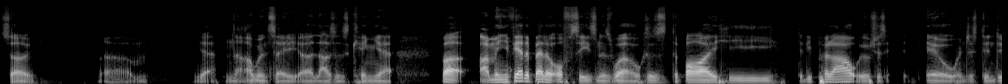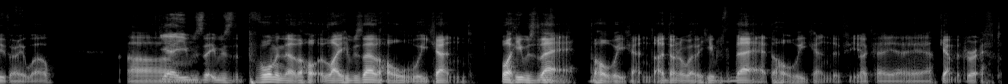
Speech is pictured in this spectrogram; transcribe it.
So, um, yeah, no, I wouldn't say uh, Lazar's king yet. But I mean, if he had a better off season as well, because Dubai, he did he pull out? He was just ill and just didn't do very well. Um, yeah, he was he was performing there the whole like he was there the whole weekend. Well, he Hmm. was there the whole weekend. I don't know whether he was there the whole weekend. If you Okay, yeah, yeah, get my drift.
